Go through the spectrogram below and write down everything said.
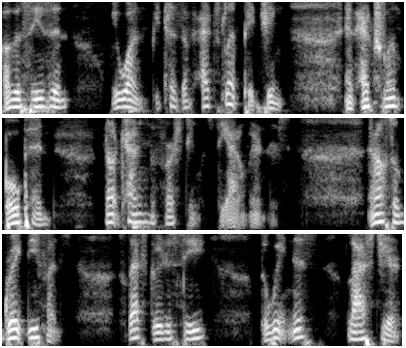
of the season. We won because of excellent pitching and excellent bullpen, not counting the first game with Seattle Mariners. And also great defense. So that's great to see. The weakness last year,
